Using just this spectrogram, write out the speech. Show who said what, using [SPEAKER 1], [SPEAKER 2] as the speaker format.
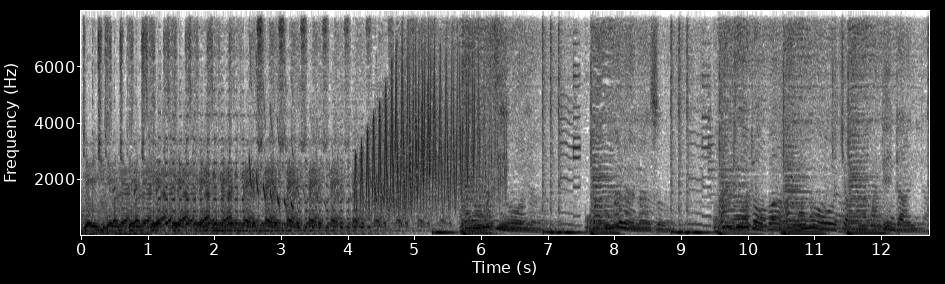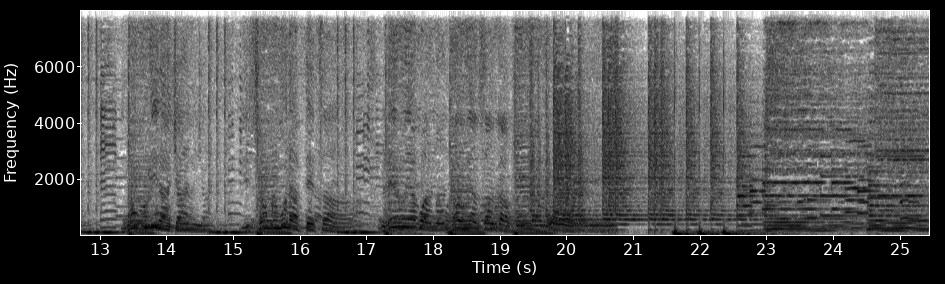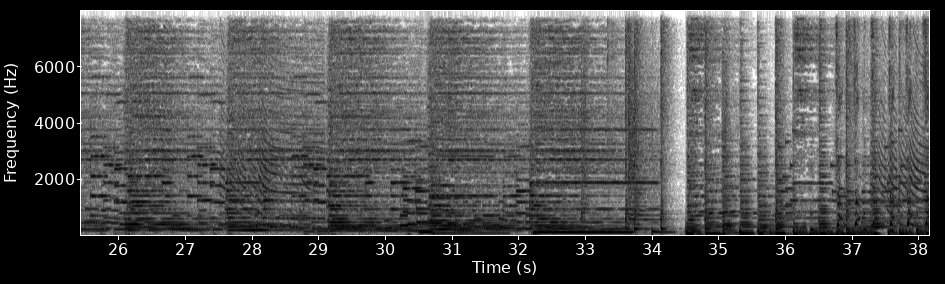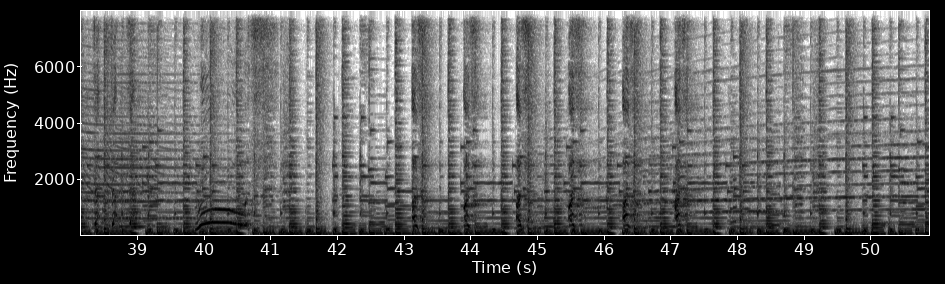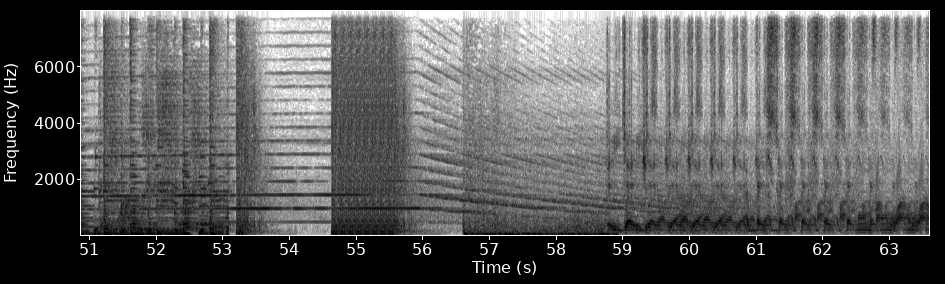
[SPEAKER 1] ukuthi wona
[SPEAKER 2] wakumana nazo ya nzanga kudakoa
[SPEAKER 1] Saya i n g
